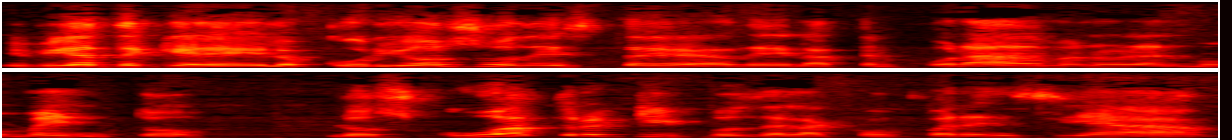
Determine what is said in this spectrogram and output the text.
y fíjate que lo curioso de, este, de la temporada, Manuel, al momento, los cuatro equipos de la conferencia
